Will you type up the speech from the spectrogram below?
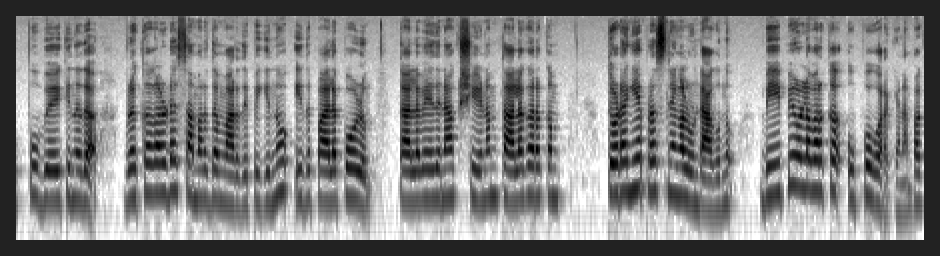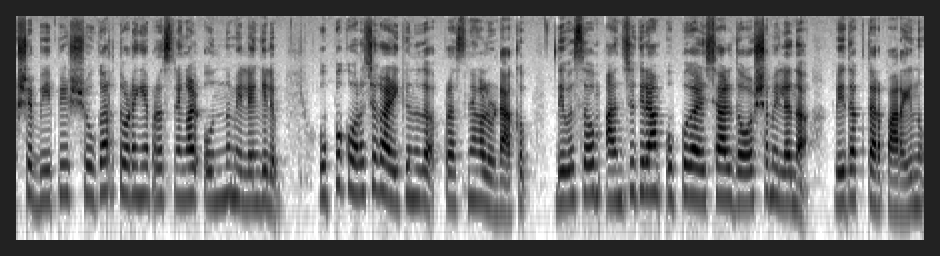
ഉപ്പ് ഉപയോഗിക്കുന്നത് വൃക്കകളുടെ സമ്മർദ്ദം വർദ്ധിപ്പിക്കുന്നു. ഇത് പലപ്പോഴും തലവേദന ക്ഷീണം തലകറക്കം തുടങ്ങിയ പ്രശ്നങ്ങൾ ഉണ്ടാകുന്നു. ബി പി ഉള്ളവർക്ക് ഉപ്പ് കുറയ്ക്കണം. പക്ഷേ ബി പി ഷുഗർ തുടങ്ങിയ പ്രശ്നങ്ങൾ ഒന്നുമില്ലെങ്കിലും ഉപ്പ് കുറച്ച് കഴിക്കുന്നത് പ്രശ്നങ്ങളുണ്ടാക്കും ദിവസവും അഞ്ച് ഗ്രാം ഉപ്പ് കഴിച്ചാൽ ദോഷമില്ലെന്ന് വിദഗ്ധർ പറയുന്നു.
